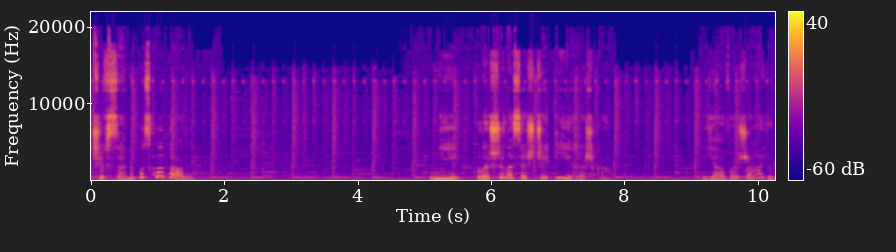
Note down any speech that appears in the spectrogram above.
Чи все ми поскладали? Ні, лишилася ще іграшка. Я вважаю,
